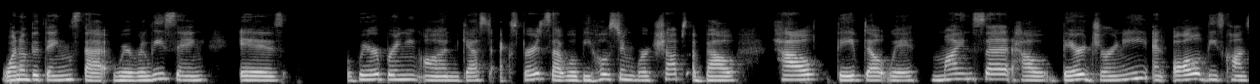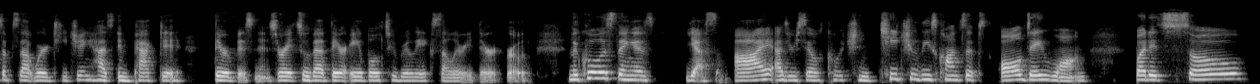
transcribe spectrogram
one of the things that we're releasing is we're bringing on guest experts that will be hosting workshops about how they've dealt with mindset, how their journey and all of these concepts that we're teaching has impacted their business, right? So that they're able to really accelerate their growth. And the coolest thing is yes, I, as your sales coach, can teach you these concepts all day long, but it's so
